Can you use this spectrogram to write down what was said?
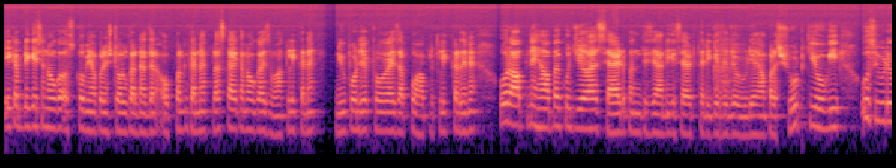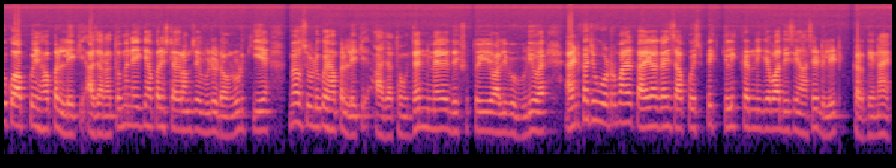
एक एप्लीकेशन होगा, उसको भी यहाँ पर इंस्टॉल करना है देन ओपन करना है प्लस का आइकन होगा, इस वहाँ क्लिक करना है। न्यू प्रोजेक्ट होगा इस आपको वहाँ पर क्लिक कर देना है। और आपने यहाँ पर कुछ जो है सैड पंथी से, यानी कि सैड तरीके से जो वीडियो यहाँ पर शूट की होगी, उस वीडियो को आपको यहाँ पर लेके आ जाना है। तो मैंने एक यहाँ पर इंस्टाग्राम से वीडियो डाउनलोड की है, मैं उस वीडियो को यहाँ पर लेके आ जाता हूँ। देन मैंने देख सकते हो ये वाली वो वीडियो है। एंड का जो वोटर मार्क आएगा गाइस आपको इस पर क्लिक करने के बाद इसे यहाँ से डिलीट कर देना है।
